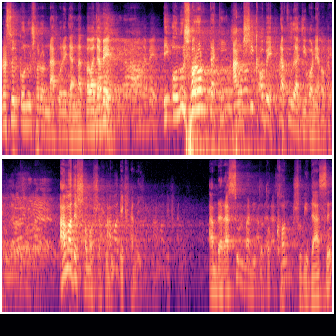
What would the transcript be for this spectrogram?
রাসূলকে অনুসরণ না করে জান্নাত পাওয়া যাবে? এই অনুসরণটা কি আংশিক হবে না পুরা জীবনে হবে? আমাদের সমস্যা শুধু এখানেই। আমরা রাসূল মানি ততক্ষণ সুবিধা আছে?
